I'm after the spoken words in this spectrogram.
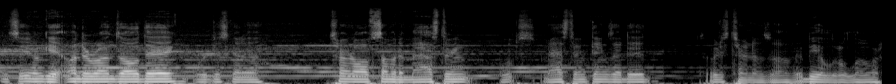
And so you don't get underruns all day. We're just gonna turn off some of the mastering whoops mastering things I did. So we'll just turn those off. It'd be a little lower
